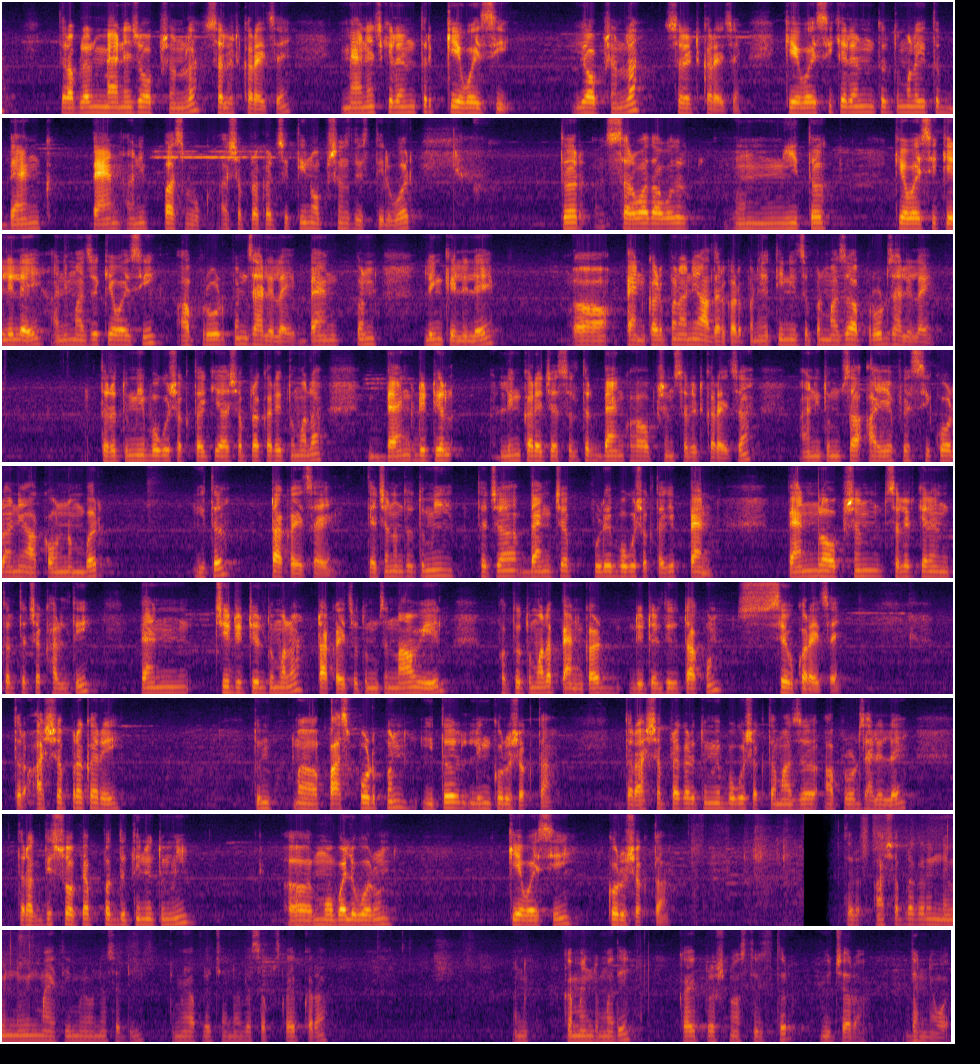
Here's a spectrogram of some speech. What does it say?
तर आपल्याला मॅनेज ऑप्शनला सलेक्ट करायचं आहे मॅनेज केल्यानंतर के वाय सी या ऑप्शनला सिलेक्ट करायचं आहे के वाय सी केल्यानंतर तुम्हाला इथं बँक पॅन आणि पासबुक अशा प्रकारचे तीन ऑप्शन्स दिसतील वर. तर सर्वात अगोदर मी इथं के वाय सी केलेलं आहे आणि माझं के वाय सी अप्रूव्ड पण झालेलं आहे. बँक पण लिंक केलेलं आहे. पॅन कार्ड पण आणि आधार कार्ड पण या तिन्हीचं पण माझं अप्रूव्ड झालेलं आहे. तर तुम्ही बघू शकता की अशा प्रकारे तुम्हाला बँक डिटेल लिंक करायचे असेल तर बँक हा ऑप्शन सिलेक्ट करायचा आणि तुमचा I F S C code आणि अकाउंट नंबर इथं टाकायचा आहे. त्याच्यानंतर तुम्ही त्याच्या बँकच्या पुढे बघू शकता की पॅन पॅनला ऑप्शन सिलेक्ट केल्यानंतर त्याच्या खालती पॅनची डिटेल तुम्हाला टाकायचं. तुमचं नाव येईल. फक्त तुम्हाला पॅन कार्ड डिटेल तिथे टाकून सेव्ह करायचं आहे. तर अशा प्रकारे तुम्ही पासपोर्ट पण इथं लिंक करू शकता. तर अशा प्रकारे तुम्ही बघू शकता माझं अपलोड झालेलं आहे. तर अगदी सोप्या पद्धतीने तुम्ही मोबाईलवरून के वाय सी करू शकता. तर अशा प्रकारे नवीन नवीन माहिती मिळवण्यासाठी तुम्ही आपल्या चॅनलला सबस्क्राईब करा. आणि कमेंटमध्ये काही प्रश्न असतील तर विचारा. धन्यवाद.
